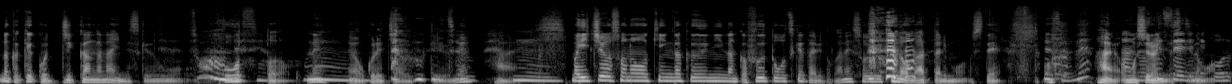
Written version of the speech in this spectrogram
なんか結構実感がないんですけども、そうなんですよポーッとね、うんえー遅れちゃうっていうね ち。ゃはい。うんまあ一応その金額になんか封筒をつけたりとかね、そういう機能があったりもして、ね。はい面白いんですけども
